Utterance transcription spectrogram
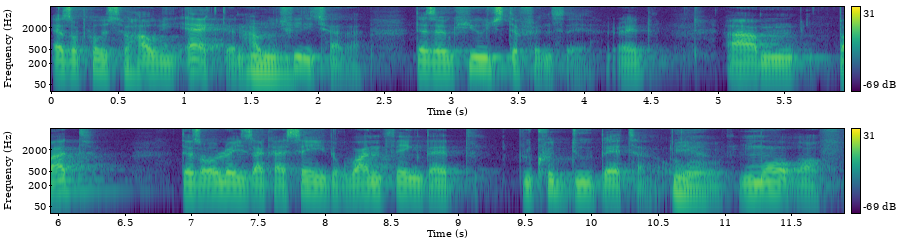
as opposed to how we act and how mm. we treat each other, there's a huge difference there, right? Um, but there's always, like I say, the one thing that we could do better or yeah. more of,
